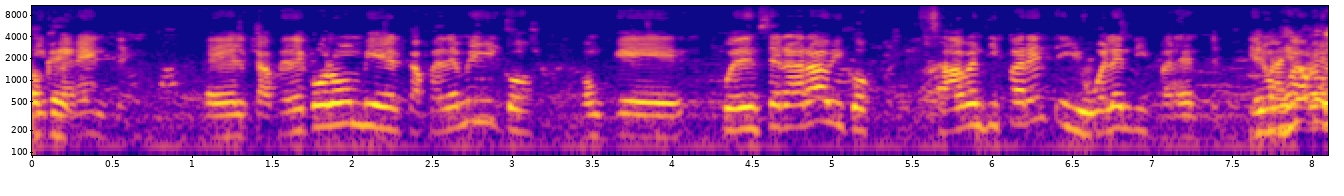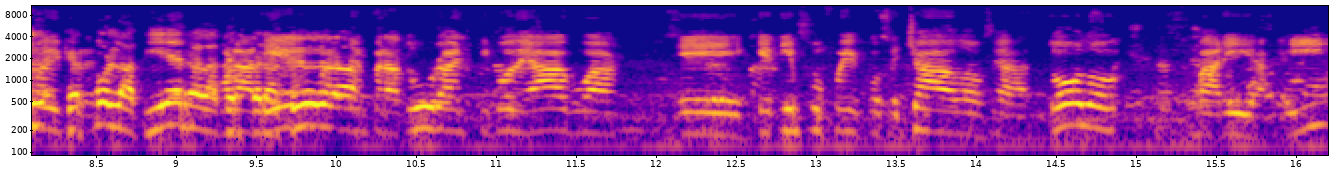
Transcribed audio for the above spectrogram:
diferente. El café de Colombia y el café de México, aunque pueden ser arábicos, saben diferente y huelen diferente. Imagino que, que es por la tierra, la por la temperatura. tierra, la temperatura, el tipo de agua, eh, qué tiempo fue cosechado, o sea, todo varía. Y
